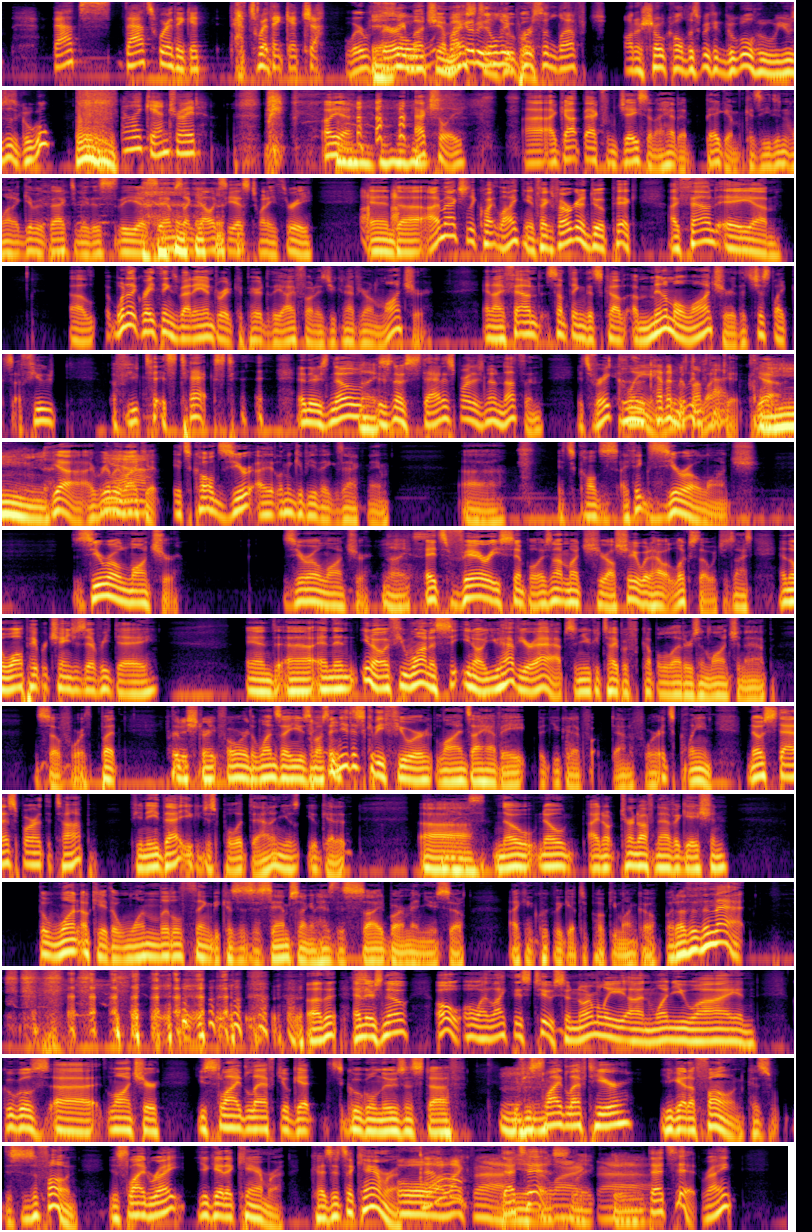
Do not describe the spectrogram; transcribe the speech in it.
that's that's where they get that's where they get you. We're very So much am I immersed going to be the only Google. person left on a show called This Week in Google who uses Google? I like Android. Oh yeah, actually, uh, I got back from Jason. I had to beg him because he didn't want to give it back to me. This the uh, Samsung Galaxy S twenty three, and uh, I'm actually quite liking. it. In fact, if I were going to do a pick, I found a um, uh, one of the great things about Android compared to the iPhone is you can have your own launcher, and I found something that's called a minimal launcher. That's just like a few. A few, t- it's text, and there's no, Nice. there's no status bar, there's no nothing. It's very clean. Kevin I would really love like that. it. Yeah. Clean. Yeah, I really Yeah. like it. It's called Zero. I, let me give you the exact name. Uh, it's called, I think, Zero Launch. Zero Launcher. Zero Launcher. Nice. It's very simple. There's not much here. I'll show you what how it looks though, which is nice. And the wallpaper changes every day. And uh, and then you know if you want to see, you know, you have your apps, and you could type a couple of letters and launch an app, and so forth. But Pretty straightforward. the ones I use the most. And this could be fewer lines. I have eight, but you could have down to four. It's clean. No status bar at the top. If you need that, you can just pull it down and you'll you'll get it. Uh, Nice. No, no, I don't turned off navigation. The one, okay, the one little thing because it's a Samsung and has this sidebar menu, so I can quickly get to Pokemon Go. But other than that, other, and there's no. Oh, oh, I like this too. So normally on One UI and Google's uh, launcher, you slide left, you'll get Google News and stuff. If you slide left here, you get a phone because this is a phone. You slide right, you get a camera because it's a camera. Oh, I like that. That's Yeah, it. I like slick, that. That's it, right?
